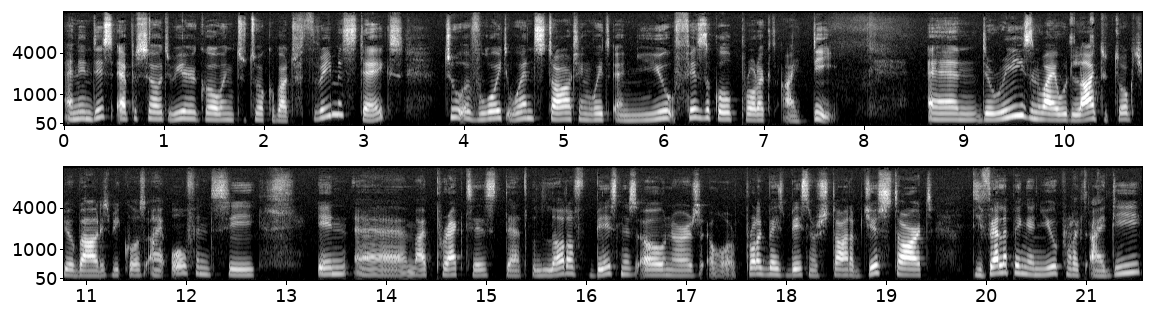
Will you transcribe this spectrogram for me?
And in this episode, we are going to talk about three mistakes to avoid when starting with a new physical product ID. And the reason why I would like to talk to you about is because I often see in uh, my practice that a lot of business owners or product based business or startup just start developing a new product ID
